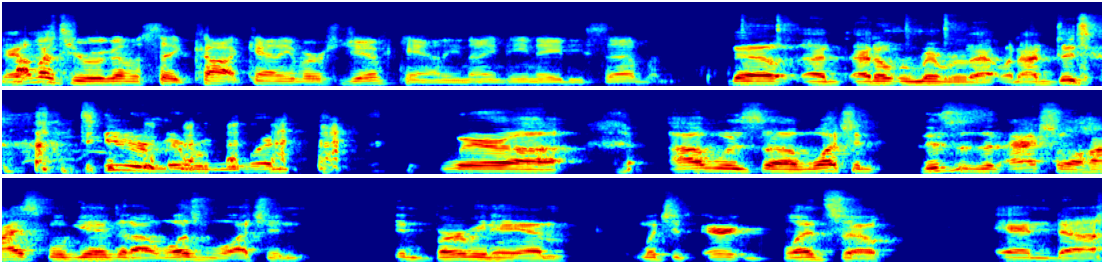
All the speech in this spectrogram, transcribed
I thought you were going to say Cott County versus Jeff County, 1987. No, I, I don't remember that one. I did. I do remember one where uh, I was uh, watching. This is an actual high school game that I was watching in Birmingham, which is Eric Bledsoe, and uh,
